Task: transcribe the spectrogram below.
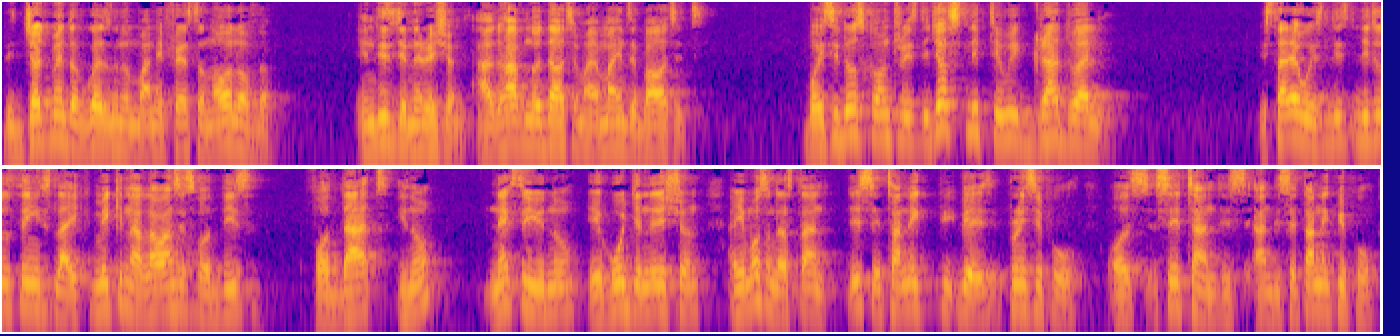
The judgment of God is going to manifest on all of them in this generation. I have no doubt in my mind about it. But you see, those countries, they just slipped away gradually. We started with little things like making allowances for this, for that, you know. Next thing you know, a whole generation, and you must understand this satanic eh, principle or Satan and the satanic people,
